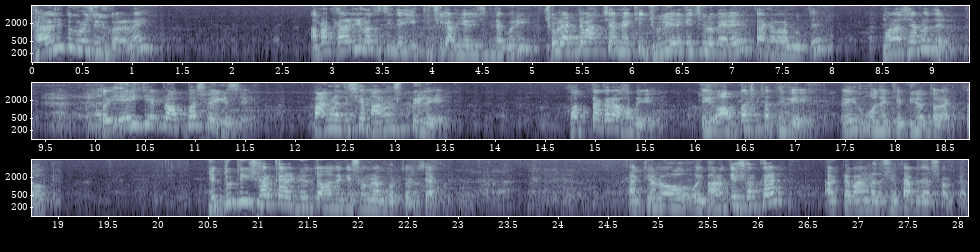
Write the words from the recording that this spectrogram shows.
ফেরালি তো গরু চুরি করে নাই। আমরা ফেরালির কথা চিন্তা, একটু আমি যদি চিন্তা করি ছোট একটা বাচ্চা মেয়েকে ঝুলিয়ে রেখেছিল মেরে তার কাটার মধ্যে। মনে আছে আপনাদের? তো এই যে একটা অভ্যাস হয়ে গেছে, বাংলাদেশে মানুষ পেলে হত্যা করা হবে, এই অভ্যাসটা থেকে এই ওদেরকে বিরত রাখতে হবে। যে দুটি সরকারের বিরুদ্ধে আমাদেরকে সংগ্রাম করতে হচ্ছে এখন। একটি হলো ওই ভারতীয় সরকার একটা বাংলাদেশের তাবেদার সরকার।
